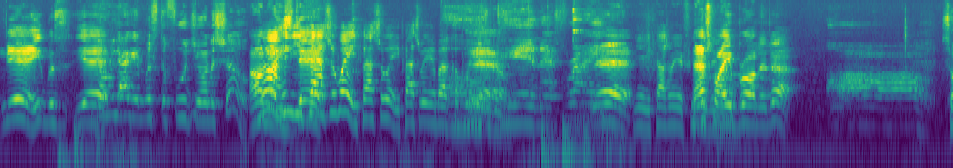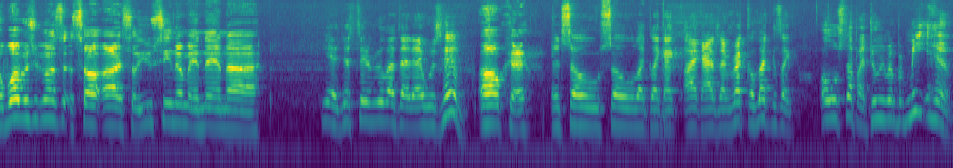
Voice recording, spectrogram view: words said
here. yeah, he was. Yo, Yeah. we gotta get Mr. Fuji on the show. Oh no, no, he, he's he dead. passed away. He passed away. He passed away about a couple oh, years yeah. ago. yeah, that's right. Yeah. Yeah, he passed away a few That's years why he brought it up. Oh. So what was you going to say? So all right, so you seen him and then uh Yeah, just didn't realize that that was him. oh, okay. And so, so like, like, I, like as I recollect, it's like, oh snap! I do remember meeting him.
